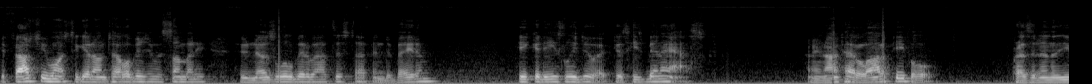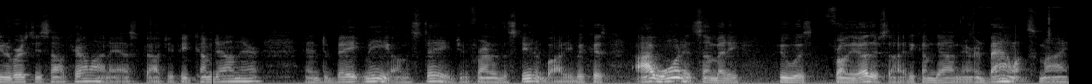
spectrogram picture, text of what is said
If Fauci wants to get on television with somebody who knows a little bit about this stuff and debate him, he could easily do it because he's been asked. I mean, I've had a lot of people, president of the University of South Carolina asked Fauci if he'd come down there and debate me on the stage in front of the student body because I wanted somebody who was from the other side to come down there and balance my,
